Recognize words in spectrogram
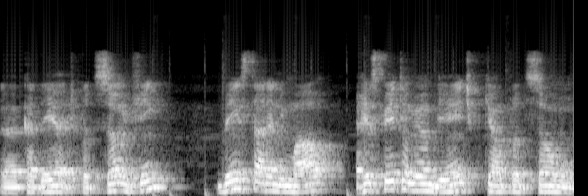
a cadeia de produção, enfim, bem-estar animal, Respeito ao meio ambiente, porque é uma produção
